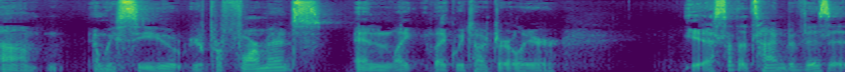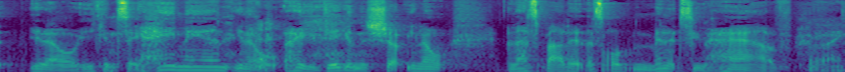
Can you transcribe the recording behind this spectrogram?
um, and we see your, your performance and like like we talked earlier yeah, that's not the time to visit. You know, you can say, "Hey, man, you know, hey, digging the show," you know, and that's about it. That's all the minutes you have. Right.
